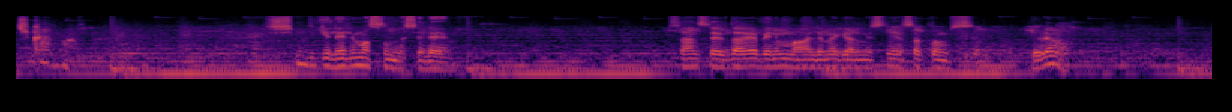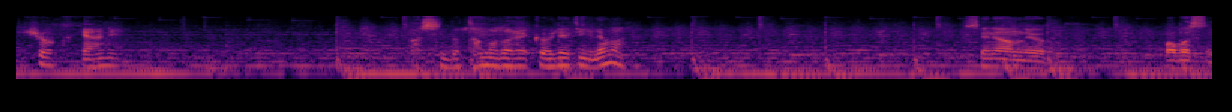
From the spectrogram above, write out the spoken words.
Çıkarmam. Şimdi gelelim asıl meseleye. Sen Sevda'ya benim mahalleme gelmesini yasaklamışsın. Öyle mi? Yok yani. Aslında tam olarak öyle değil ama Seni anlıyorum. Babasın.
